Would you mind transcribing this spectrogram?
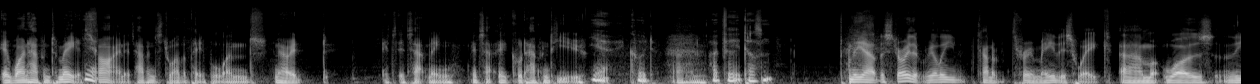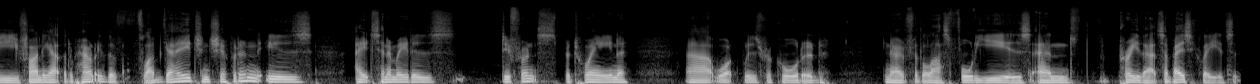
it won't happen to me. It's Yeah. fine. It happens to other people, and you know, it, it it's happening. It's ha- it could happen to you. Yeah, it could. Um, Hopefully, it doesn't. the uh, the story that really kind of threw me this week um, was the finding out that apparently the flood gauge in Shepparton is eight centimeters difference between uh, what was recorded, you know, for the last 40 years and pre that. So basically, it's a,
